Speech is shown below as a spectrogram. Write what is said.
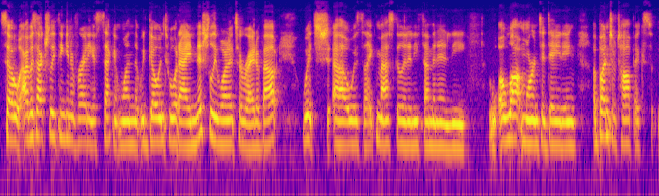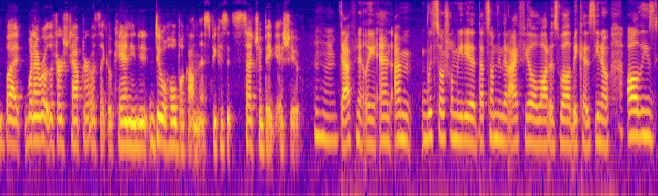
So I was actually thinking of writing a second one that would go into what I initially wanted to write about, which uh, was like masculinity, femininity, a lot more into dating, a bunch of topics. But when I wrote the first chapter, I was like, okay, I need to do a whole book on this because it's such a big issue. Mm-hmm, definitely. And I'm with social media, that's something that I feel a lot as well because, you know, all these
